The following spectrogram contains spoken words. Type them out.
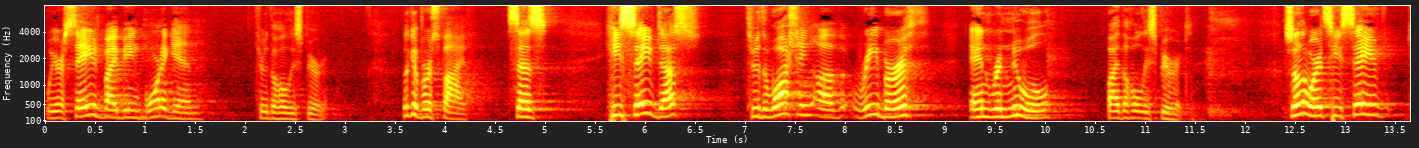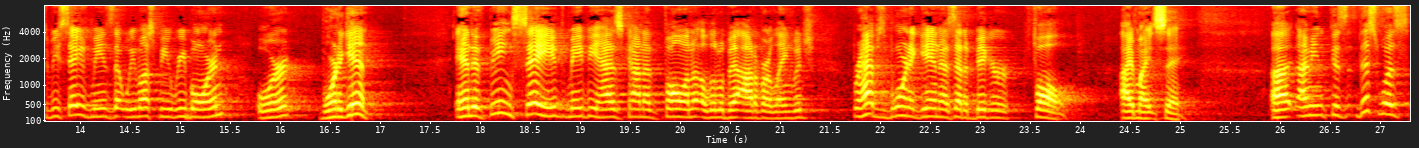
We are saved by being born again through the Holy Spirit. Look at verse 5. It says, He saved us through the washing of rebirth and renewal by the Holy Spirit. So, in other words, He saved. To be saved means that we must be reborn or born again. And if being saved maybe has kind of fallen a little bit out of our language, perhaps born again has had a bigger fall, I might say. Uh, I mean, because this was,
